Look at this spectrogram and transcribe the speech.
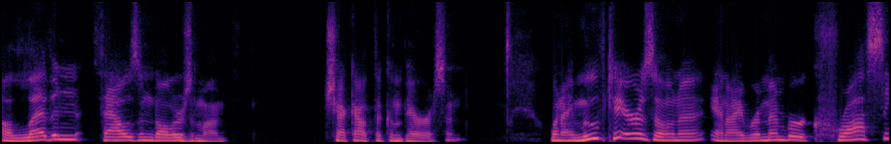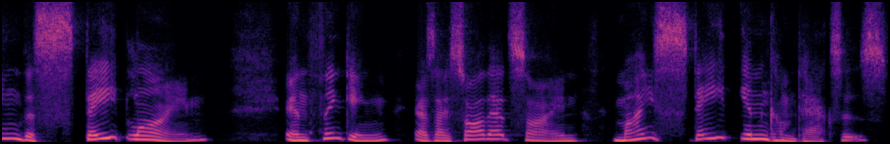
$11,000 a month. Check out the comparison. When I moved to Arizona and I remember crossing the state line and thinking as I saw that sign, my state income taxes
